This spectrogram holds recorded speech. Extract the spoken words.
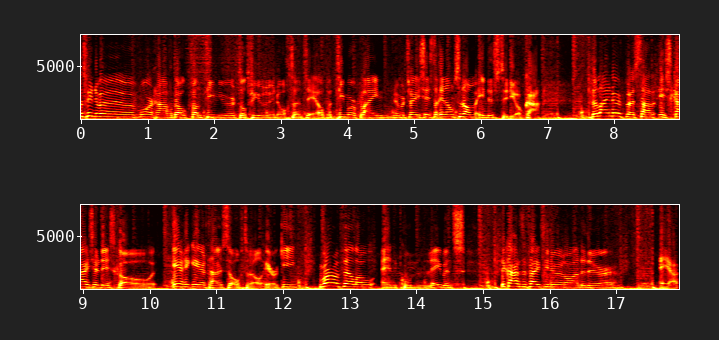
Dat vinden we morgenavond ook van 10 uur tot 4 uur in de ochtend op het Timorplein nummer 62 in Amsterdam in de Studio K. De line-up staat is Keizer Disco, Erik Eerthuizen, oftewel Erik E, Warmenfellow en Koen Lebens. De kaarten 15 euro aan de deur. En ja,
